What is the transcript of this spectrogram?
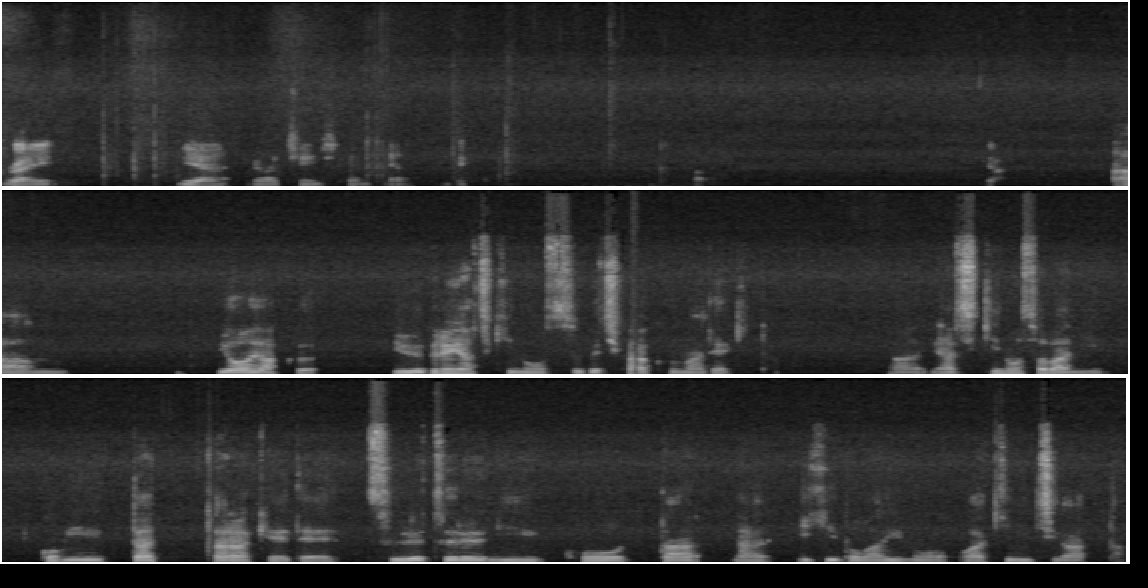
Right. Yeah. You're like changed thing. Yeah. Yeah. Um, ようやく夕暮れ屋敷のすぐ近くまで来た。あ屋敷のそばにゴミだだらけでつるつるに凍ったあ行き止まりの脇道があった。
